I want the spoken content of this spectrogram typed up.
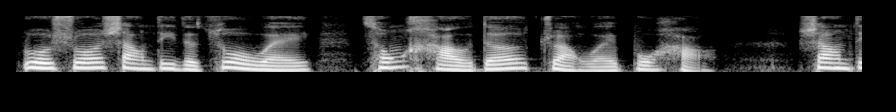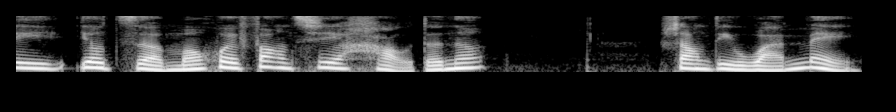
若说上帝的作为从好的转为不好，上帝又怎么会放弃好的呢？上帝完美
